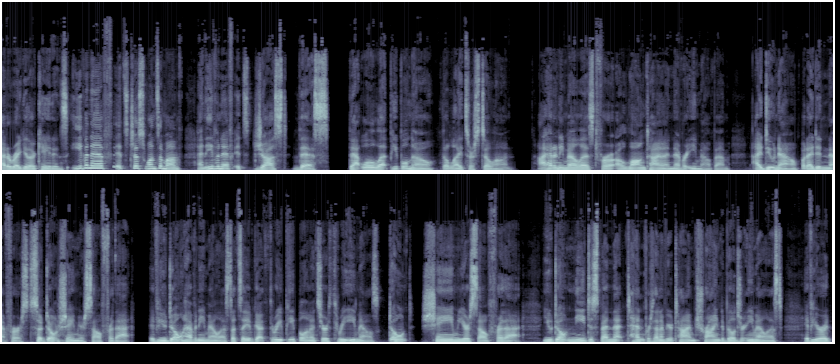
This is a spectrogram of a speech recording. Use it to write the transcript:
at a regular cadence, even if it's just once a month and even if it's just this, that will let people know the lights are still on. I had an email list for a long time. I never emailed them. I do now, but I didn't at first. So don't shame yourself for that. If you don't have an email list, let's say you've got three people and it's your three emails, don't shame yourself for that. You don't need to spend that 10% of your time trying to build your email list if you're a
